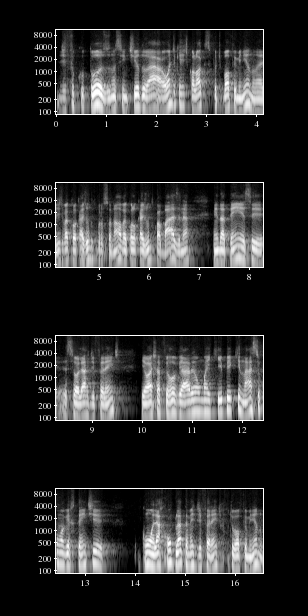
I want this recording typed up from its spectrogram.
dificultoso no sentido, ah, onde que a gente coloca esse futebol feminino? A gente vai colocar junto com o profissional, vai colocar junto com a base, né? Ainda tem esse esse olhar diferente. E eu acho a Ferroviária uma equipe que nasce com uma vertente com um olhar completamente diferente para o futebol feminino.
